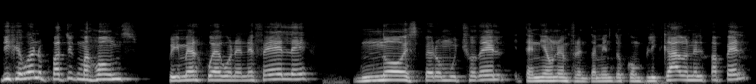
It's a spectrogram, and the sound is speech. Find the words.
Dije, bueno, Patrick Mahomes primer juego en NFL, no espero mucho de él, tenía un enfrentamiento complicado en el papel,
